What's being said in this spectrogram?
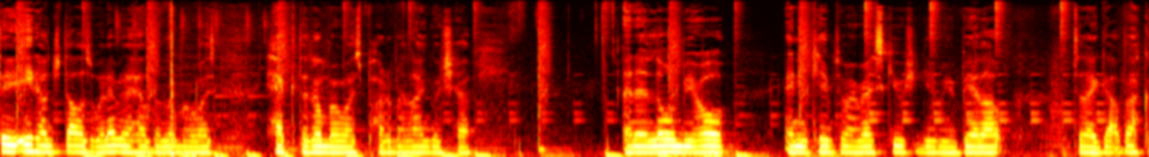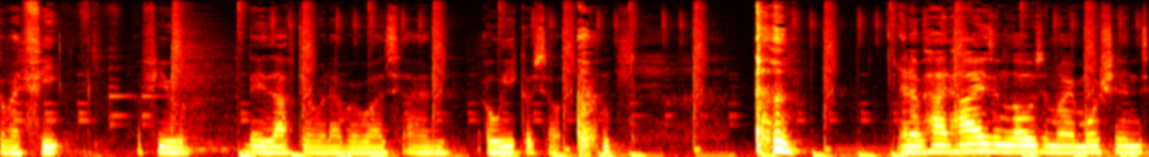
eight hundred dollars, whatever the hell the number was heck the number was part of my language here. And then lo and behold, Annie came to my rescue. She gave me a bailout until I got back on my feet a few days after, whatever it was, and a week or so. and I've had highs and lows in my emotions,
